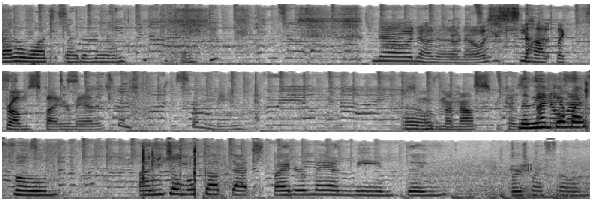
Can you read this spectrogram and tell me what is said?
I don't watch Spider Man. No, no, no, no, no. It's not like from Spider Man. It's from from a meme. Just Oh. move my mouse because Let me I know get my, my phone. I need to look up that Spider Man meme thing. Where's my phone?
